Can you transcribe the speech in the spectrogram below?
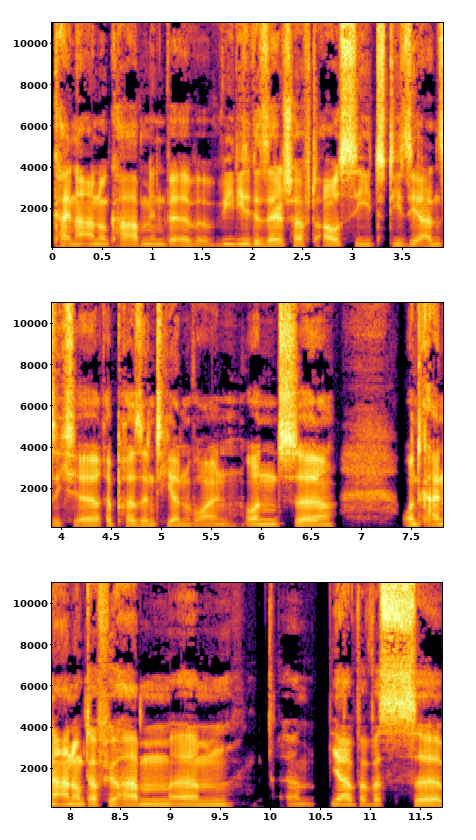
keine Ahnung haben, in, wie die Gesellschaft aussieht, die sie an sich äh, repräsentieren wollen. Und, äh, und keine Ahnung dafür haben, ähm, ähm, ja, was, äh,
